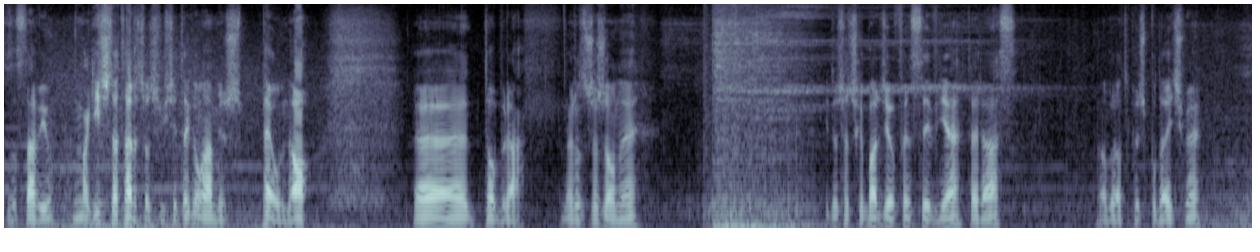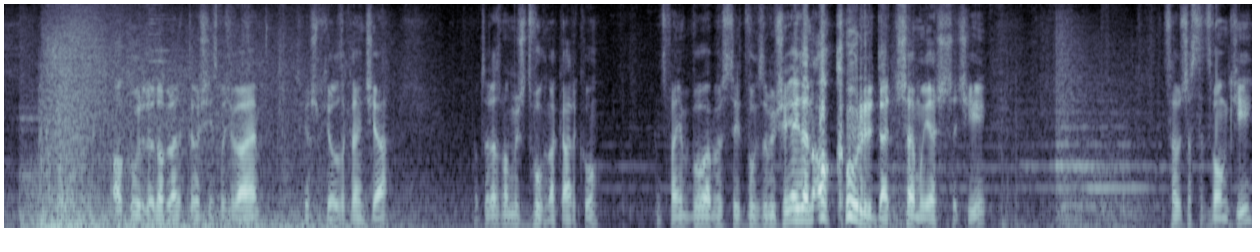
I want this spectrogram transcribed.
Co zostawił? Magiczna tarcza oczywiście, tego mam już pełno. Eee, dobra. Rozżarzony. I troszeczkę bardziej ofensywnie teraz. Dobra, to już podejdźmy. O kurde, dobra, tego się nie spodziewałem. Takiego szybkiego zaklęcia. No teraz mam już dwóch na karku. Więc fajnie by było, aby z tych dwóch zrobił się jeden. O kurde, czemu jeszcze ci? Cały czas te dzwonki?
